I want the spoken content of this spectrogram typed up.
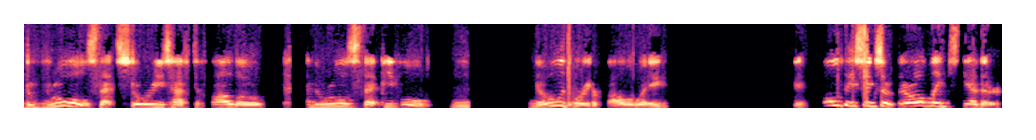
the rules that stories have to follow and the rules that people know they're following all these things are they're all linked together.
